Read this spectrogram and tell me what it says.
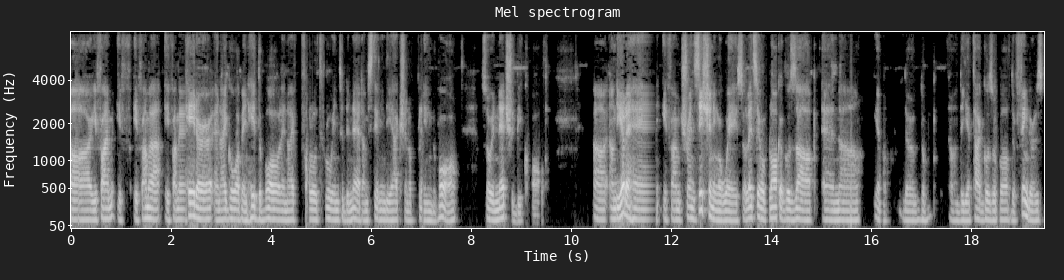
uh, if I'm if if I'm a if I'm a hitter and I go up and hit the ball and I follow through into the net, I'm still in the action of playing the ball. So a net should be called. Uh, on the other hand, if I'm transitioning away, so let's say a blocker goes up and uh, you know the the uh, the attack goes above the fingers,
